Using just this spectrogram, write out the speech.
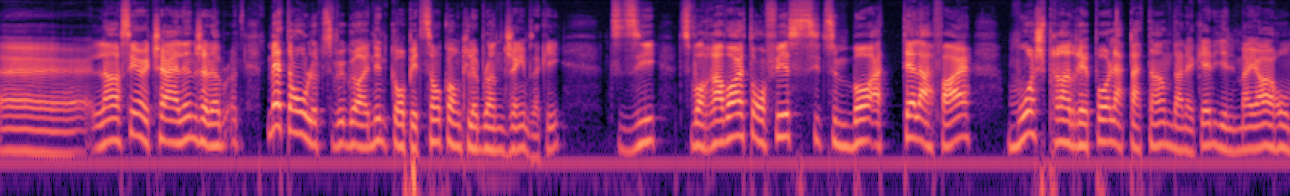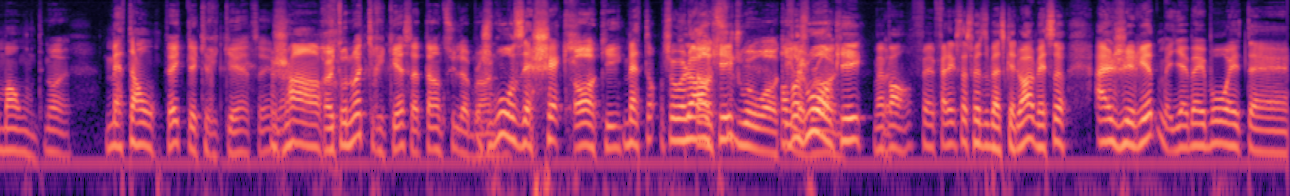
euh, lancer un challenge à LeBron. Mettons là, que tu veux gagner une compétition contre LeBron James, ok? Tu dis, tu vas revoir ton fils si tu me bats à telle affaire. Moi, je prendrais pas la patente dans laquelle il est le meilleur au monde. Ouais. Mettons. Peut-être le cricket, tu sais. Genre, Un tournoi de cricket, ça te tente-tu, LeBron? jouer aux échecs. Ah, ok. Mettons, jouer de jouer au hockey, On va jouer au hockey. Mais Ouais. bon, fa- fallait que ça soit du basketball. Mais ça, algorithme, il est bien beau être euh,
